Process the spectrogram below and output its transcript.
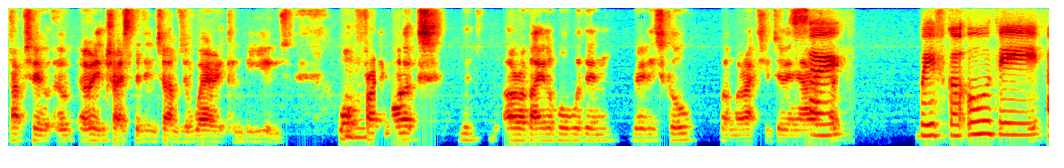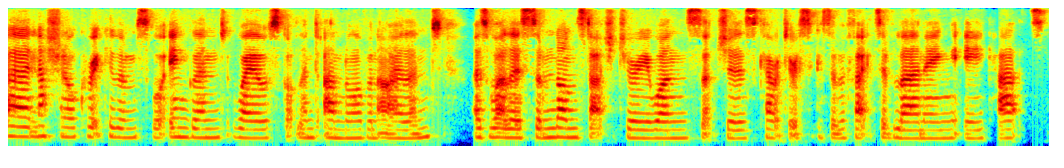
perhaps who are interested in terms of where it can be used, what mm. frameworks are available within Really School when we're actually doing so, our? We've got all the uh, national curriculums for England, Wales, Scotland, and Northern Ireland, as well as some non statutory ones such as Characteristics of Effective Learning, ECAT.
